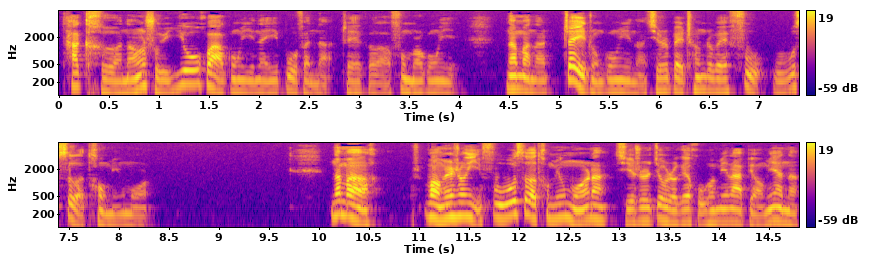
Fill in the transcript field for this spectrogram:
它可能属于优化工艺那一部分的这个覆膜工艺。那么呢，这种工艺呢，其实被称之为覆无色透明膜。那么望文生义，覆无色透明膜呢，其实就是给琥珀蜜蜡表面呢，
